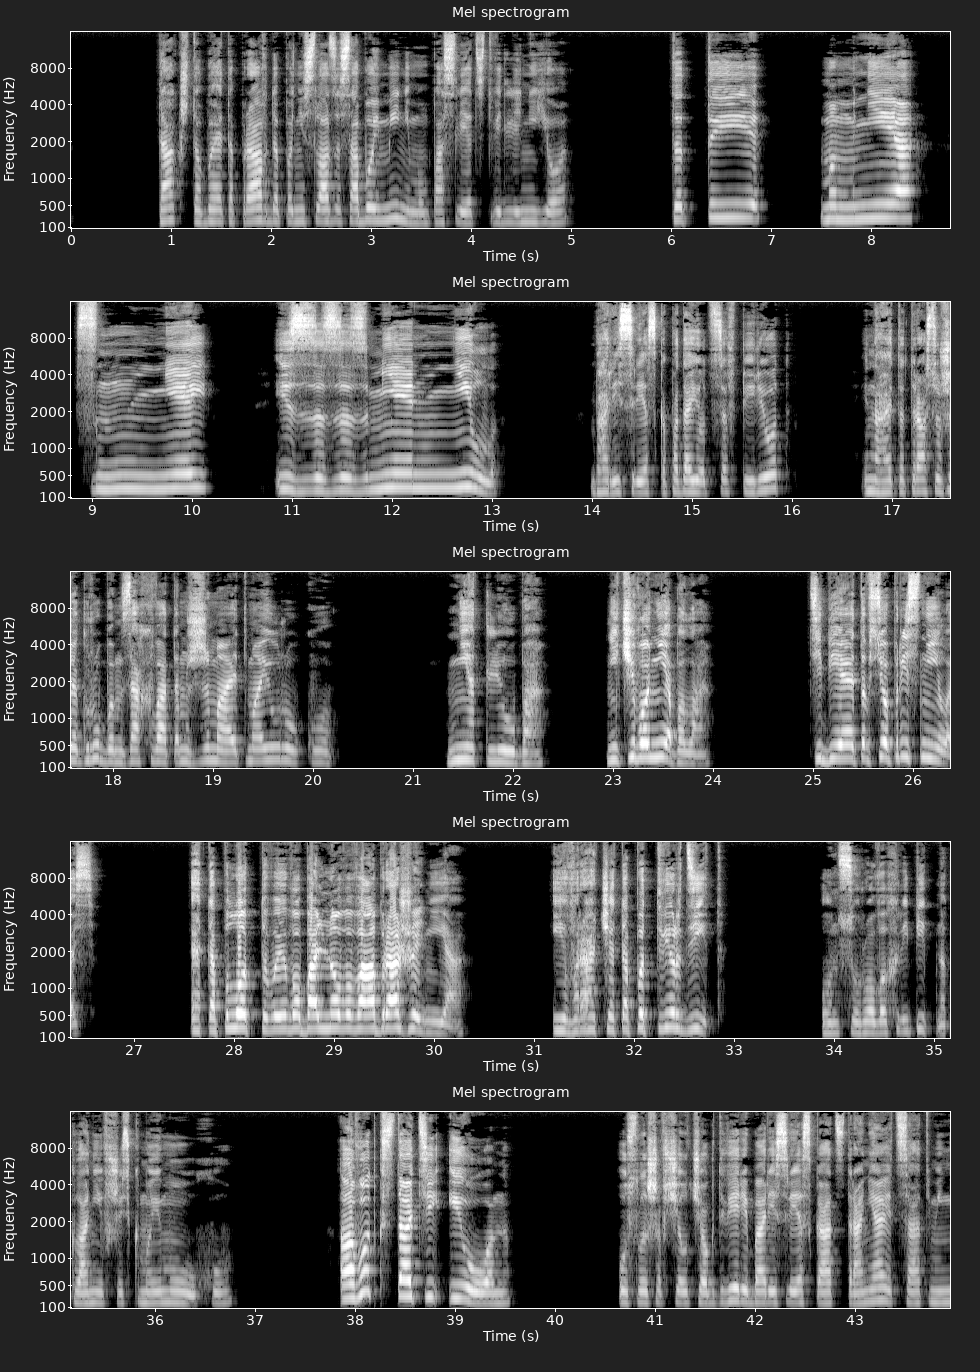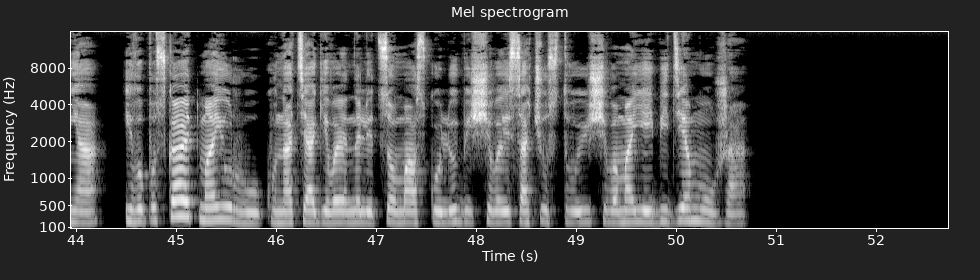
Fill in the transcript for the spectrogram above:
так, чтобы эта правда понесла за собой минимум последствий для нее. «Да ты мне с ней изменил!» Борис резко подается вперед и на этот раз уже грубым захватом сжимает мою руку. «Нет, Люба, ничего не было. Тебе это все приснилось. Это плод твоего больного воображения. И врач это подтвердит. Он сурово хрипит, наклонившись к моему уху. А вот, кстати, и он. Услышав щелчок двери, Борис резко отстраняется от меня и выпускает мою руку, натягивая на лицо маску любящего и сочувствующего моей беде мужа.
